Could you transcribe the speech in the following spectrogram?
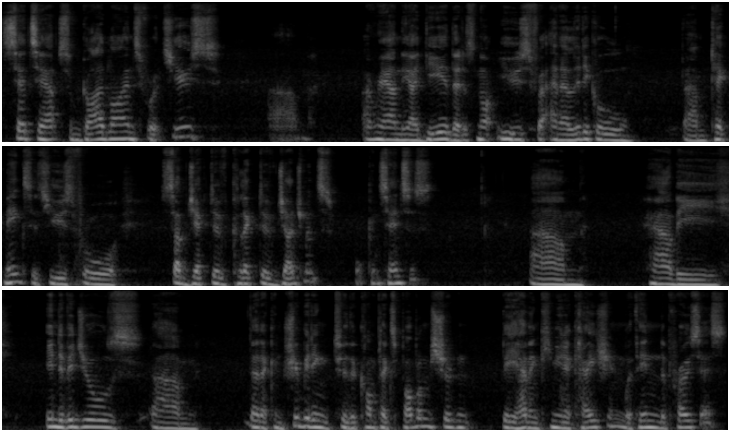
sets out some guidelines for its use um, around the idea that it's not used for analytical um, techniques, it's used for subjective collective judgments or consensus, um, how the individuals um, that are contributing to the complex problem shouldn't be having communication within the process,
